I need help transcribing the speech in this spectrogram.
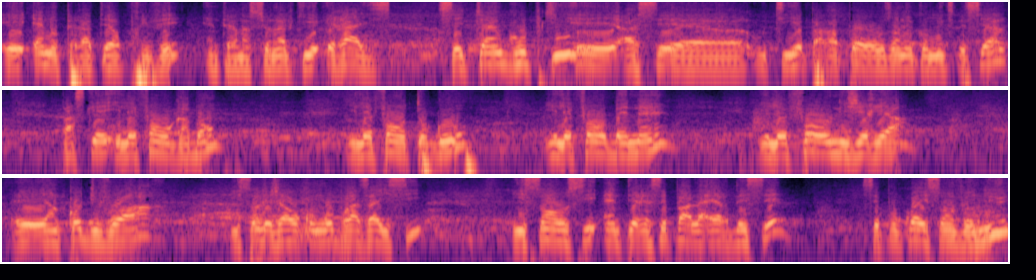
et un opérateur privé international qui est ERISE. C'est un groupe qui est assez euh, outillé par rapport aux zones économiques spéciales parce qu'ils les font au Gabon, ils les font au Togo, ils les font au Bénin, ils les font au Nigeria et en Côte d'Ivoire. Ils sont déjà au Congo-Brazza ici. Ils sont aussi intéressés par la RDC. C'est pourquoi ils sont venus.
